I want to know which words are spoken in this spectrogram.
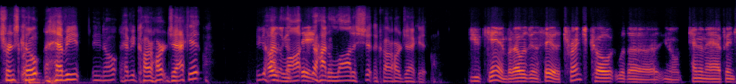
Trench coat, heavy, you know, heavy Carhartt jacket. You can hide a lot. say- you can hide a lot of shit in a Carhartt jacket. You can, but I was going to say a trench coat with a you know 10 and a half inch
